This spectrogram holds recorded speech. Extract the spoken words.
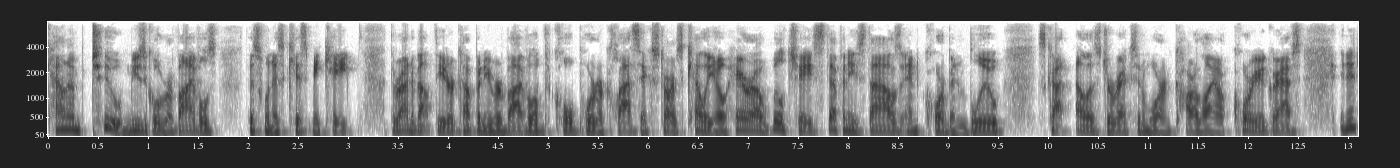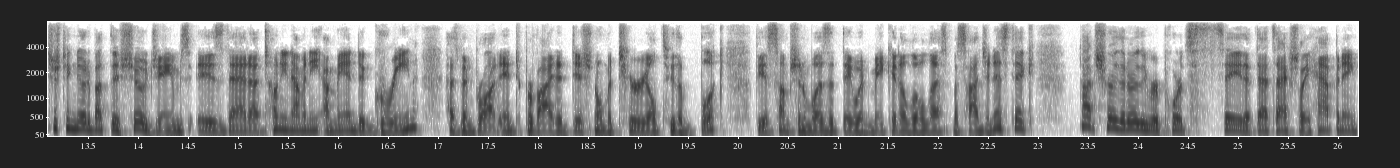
count them two musical revivals. This one is Kiss Me Kate. The Roundabout Theater Company revival of the Cole Porter classic stars Kelli O'Hara, Will Chase, Stephanie Styles, and Corbin Bleu. Scott Ellis directs and Warren Carlyle choreographs. An interesting note about this show, James, is that uh, Tony nominee Amanda Green has been brought in to provide additional material to the book. The assumption was that they would make it a little less misogynistic. Not sure that early reports say that that's actually happening,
